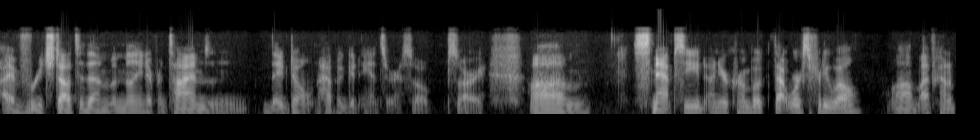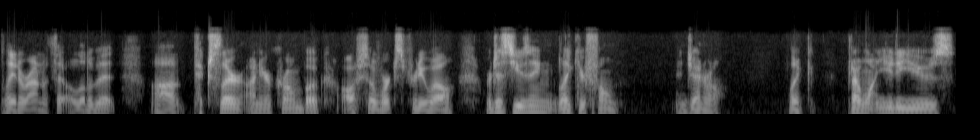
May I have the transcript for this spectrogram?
I've reached out to them a million different times and they don't have a good answer. So sorry. Um, Snapseed on your Chromebook, that works pretty well. Um, I've kind of played around with it a little bit. Uh, Pixlr on your Chromebook also works pretty well. Or just using like your phone in general. Like, but I want you to use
